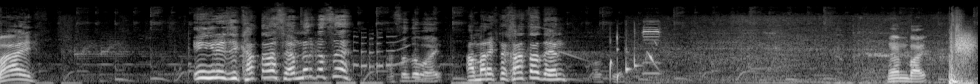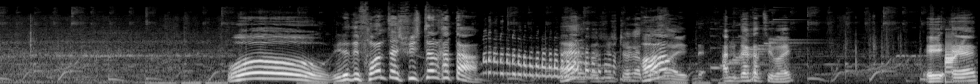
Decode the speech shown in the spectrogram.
ভাই ইংরেজি খাতা আছে আপনার কাছে? আছে তো ভাই। আমার একটা খাতা দেন। নেন ভাই। ও এটা দি পঞ্চাশ পৃষ্ঠার খাতা। হ্যাঁ? হ্যাঁ? আমি দেখাচ্ছি ভাই। এই এক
